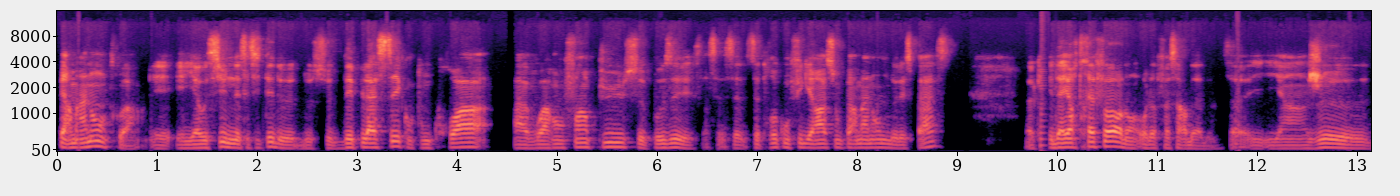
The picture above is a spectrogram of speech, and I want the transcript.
permanente. Quoi. Et, il y a aussi une nécessité de, se déplacer quand on croit avoir enfin pu se poser. cette reconfiguration permanente de l'espace, euh, qui est d'ailleurs très fort dans All of Us Are il y a un jeu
